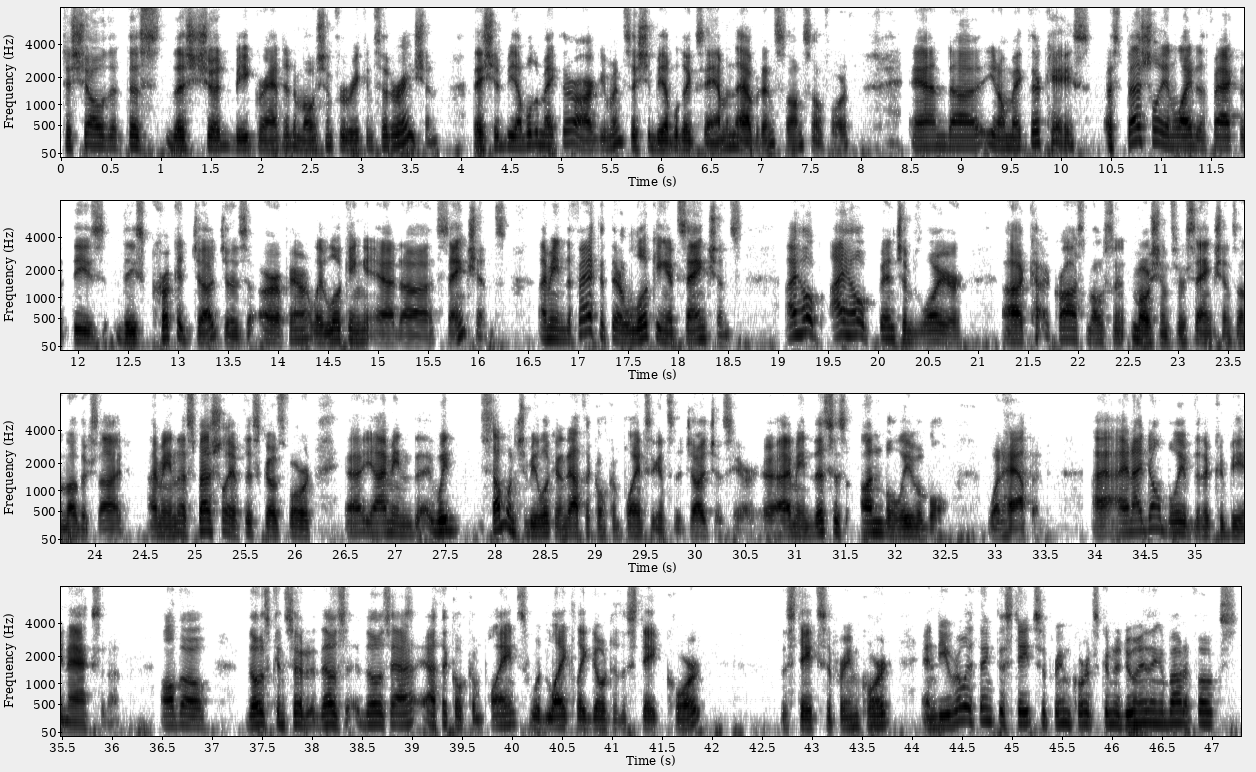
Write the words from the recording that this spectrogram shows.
to show that this this should be granted a motion for reconsideration. They should be able to make their arguments. They should be able to examine the evidence, so on and so forth, and uh, you know make their case. Especially in light of the fact that these these crooked judges are apparently looking at uh, sanctions. I mean, the fact that they're looking at sanctions. I hope I hope Finchem's lawyer uh, cross motion, motions for sanctions on the other side. I mean, especially if this goes forward. Uh, yeah, I mean, we someone should be looking at ethical complaints against the judges here. Uh, I mean, this is unbelievable what happened. I, and I don't believe that it could be an accident. Although those consider those those a- ethical complaints would likely go to the state court, the state supreme court. And do you really think the state supreme court's going to do anything about it, folks?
